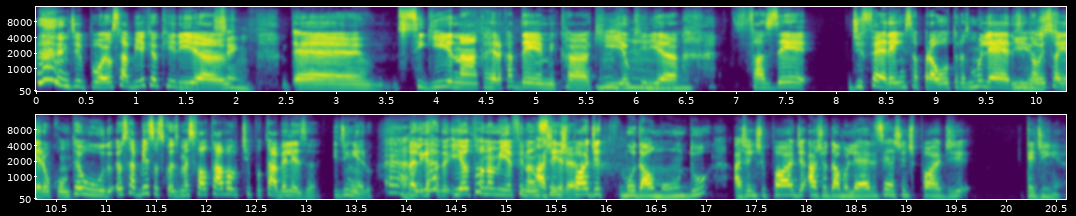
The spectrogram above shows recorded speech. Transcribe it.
tipo, eu sabia que eu queria é, seguir na carreira acadêmica, que eu Uhum. queria fazer diferença pra outras mulheres. Então, Isso. isso aí era o conteúdo. Eu sabia essas coisas, mas faltava, o tipo, tá, beleza. E dinheiro? É. Tá ligado? E autonomia financeira. A gente pode mudar o mundo, a gente pode ajudar mulheres e a gente pode ter dinheiro.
